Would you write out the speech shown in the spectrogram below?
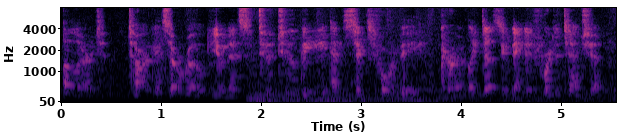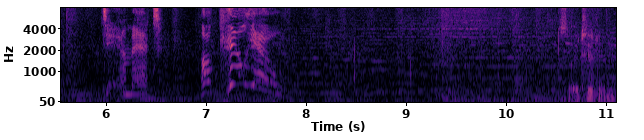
Alert. Targets are rogue units 22B and 64B, currently designated for detention. Damn it! I'll kill you! Was seid ihr denn?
